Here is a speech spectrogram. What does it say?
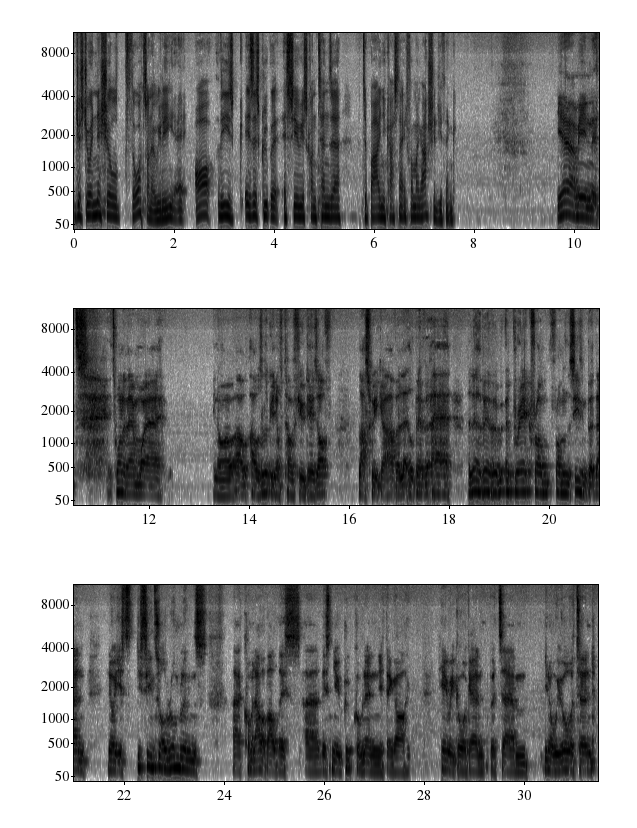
Just your initial thoughts on it, really. Are these is this group a, a serious contender to buy Newcastle United from Ashley? Do you think? Yeah, I mean it's it's one of them where you know I, I was lucky enough to have a few days off last week. I have a little bit of a little bit of a, a, break from from the season, but then you know you you've seen sort of rumblings uh, coming out about this uh, this new group coming in, and you think, oh, here we go again. But um, you know we've overturned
